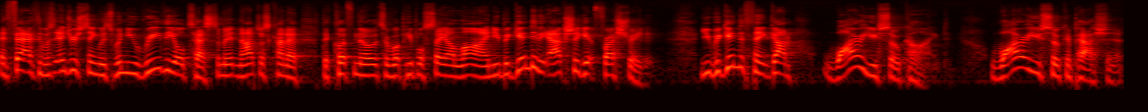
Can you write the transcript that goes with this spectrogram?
In fact, what's interesting was when you read the Old Testament, not just kind of the cliff notes or what people say online, you begin to actually get frustrated. You begin to think, God, why are you so kind? Why are you so compassionate?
